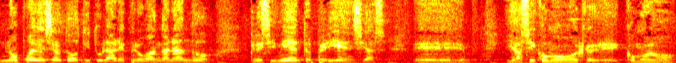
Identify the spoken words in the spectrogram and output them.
no pueden ser todos titulares, pero van ganando crecimiento, experiencias. Eh, y así como, como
